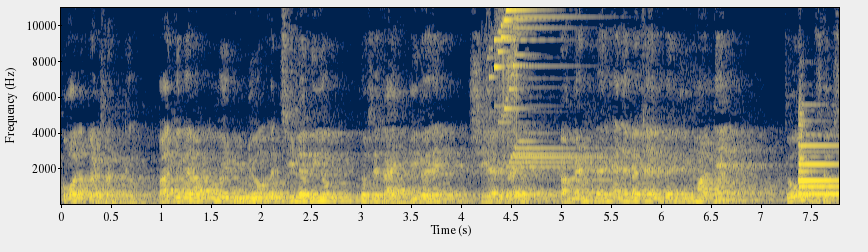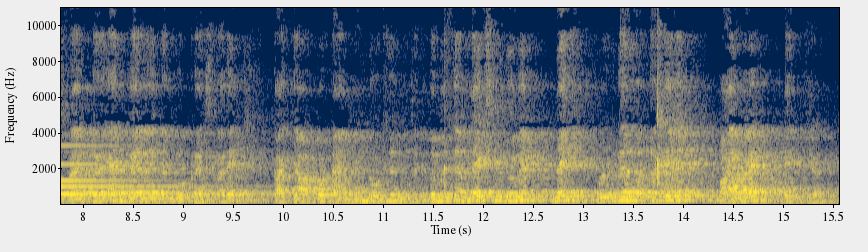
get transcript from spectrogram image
कॉल कर सकते हो। बाकी अगर आपको मेरी वीडियो अच्छी लगी हो तो उसे लाइक भी करें शेयर करें कमेंट करें एंड अगर चैनल पर न्यू आते हैं तो सब्सक्राइब करें एंड बेल आइकन को प्रेस करें, ताकि आपको टाइम भी नोटिस मिल सके। तो मिलते हैं नेक्स्ट वीडियो में नेक्स्ट प्रोडक्ट तब तक के लिए बाय बाय टेक केयर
